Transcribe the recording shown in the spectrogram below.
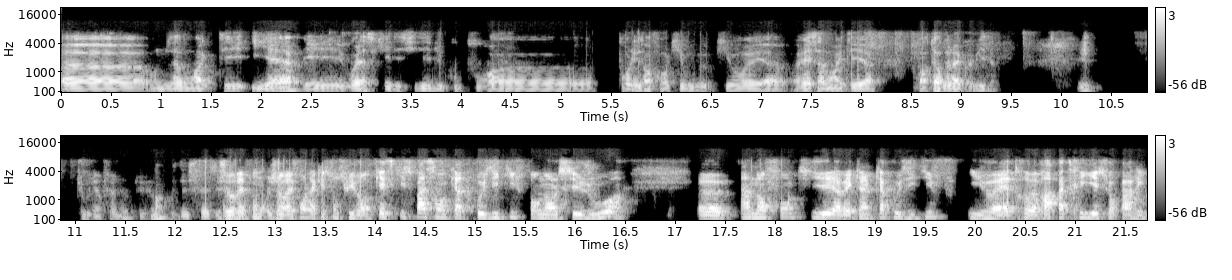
Euh, nous avons acté hier et voilà ce qui est décidé du coup pour, pour les enfants qui, qui auraient euh, récemment été euh, porteurs de la Covid. Tu voulais en faire autre je, réponds, je réponds à la question suivante. Qu'est-ce qui se passe en cas de positif pendant le séjour? Euh, Un enfant qui est avec un cas positif, il va être rapatrié sur Paris.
